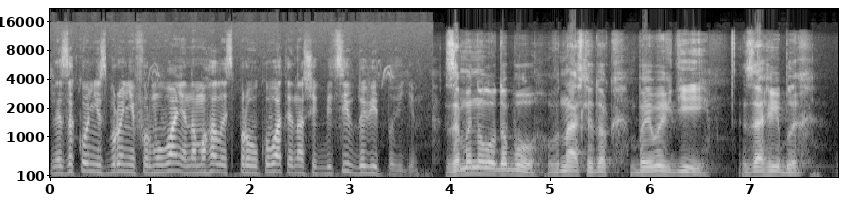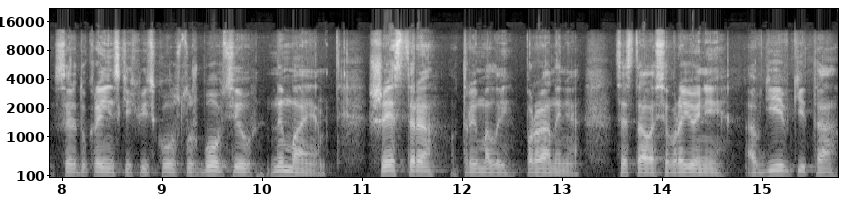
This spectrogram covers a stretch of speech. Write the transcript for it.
незаконні збройні формування намагались провокувати наших бійців до відповіді. За минулу добу внаслідок бойових дій загиблих серед українських військовослужбовців немає. Шестеро отримали поранення. Це сталося в районі Авдіївки та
